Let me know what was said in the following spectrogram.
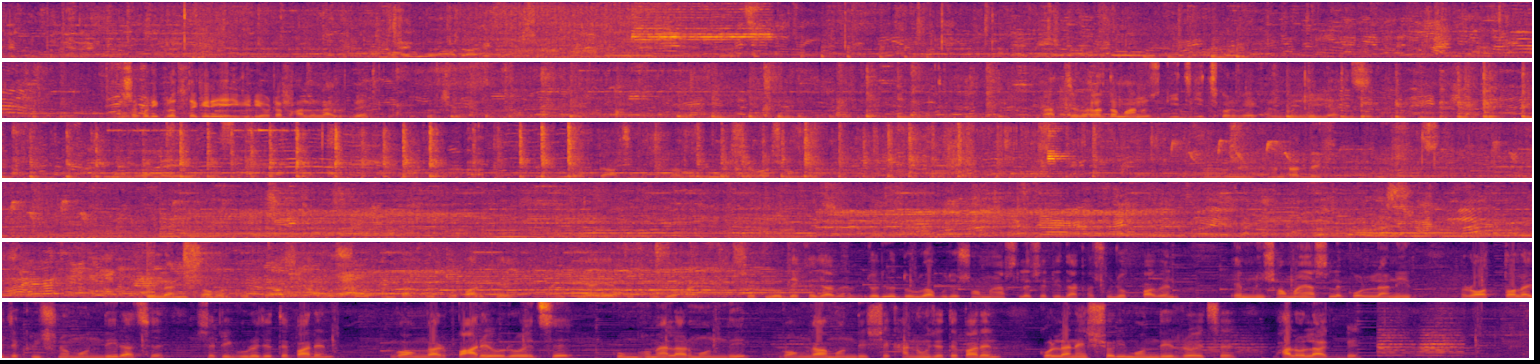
আশা করি প্রত্যেকেরই এই ভিডিওটা ভালো লাগবে। রাত্রেবেলা তো মানুষ গিজ গিজ করবে এখানে, বোঝাই যাচ্ছে। দিনের বেলায় এই অবস্থা। গোবিন্দ সেবা এখানটা দেখি। কল্যাণী শহর ঘুরতে আসলে অবশ্যই এখানকার বুদ্ধ পার্কে আইটিআই এর যে পুজো হয়, সেটিও দেখে যাবেন। যদিও দুর্গাপুজোর সময় আসলে সেটি দেখার সুযোগ পাবেন। এমনি সময় আসলে কল্যাণীর রথতলায় যে কৃষ্ণ মন্দির আছে, সেটি ঘুরে যেতে পারেন। গঙ্গার পাড়েও রয়েছে কুম্ভ মেলার মন্দির। গঙ্গা মন্দির সেখানেও যেতে পারেন। কল্যাণেশ্বরী মন্দির রয়েছে, ভালো লাগবে।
